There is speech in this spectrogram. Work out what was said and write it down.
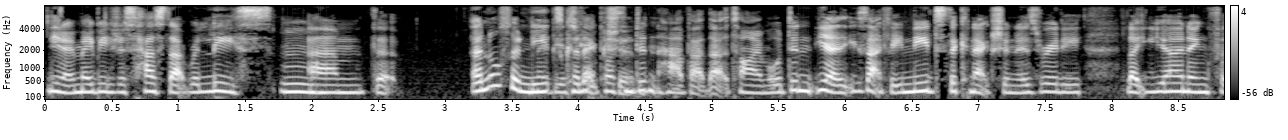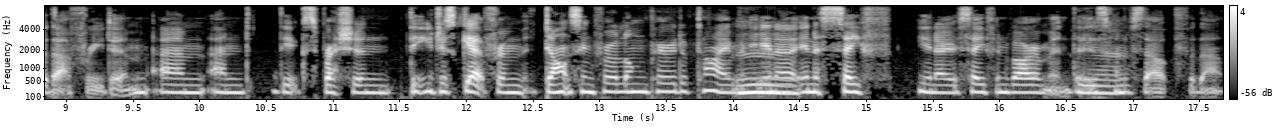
you know maybe just has that release um, that and also needs straight person connection didn't have at that time or didn't yeah exactly needs the connection is really like yearning for that freedom um, and the expression that you just get from dancing for a long period of time in a in a safe you know safe environment that is Mm. Yeah. kind of set up for that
